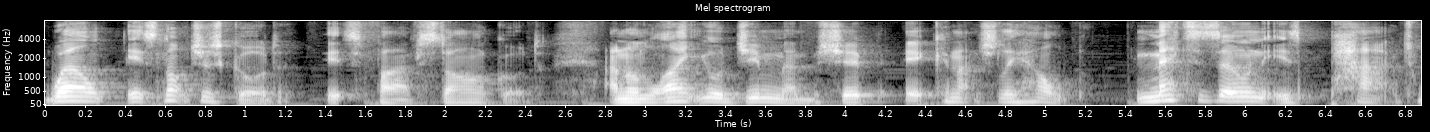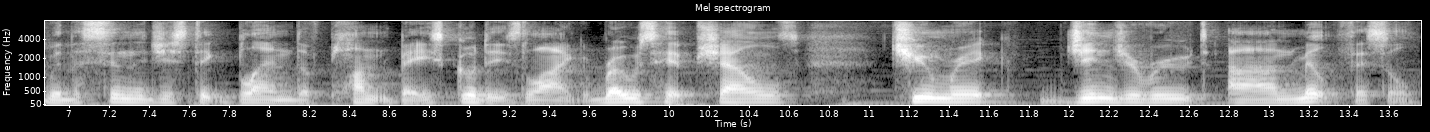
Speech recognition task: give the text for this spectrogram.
Well, it's not just good, it's five star good. And unlike your gym membership, it can actually help. Metazone is packed with a synergistic blend of plant-based goodies like rosehip shells, turmeric, ginger root, and milk thistle.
